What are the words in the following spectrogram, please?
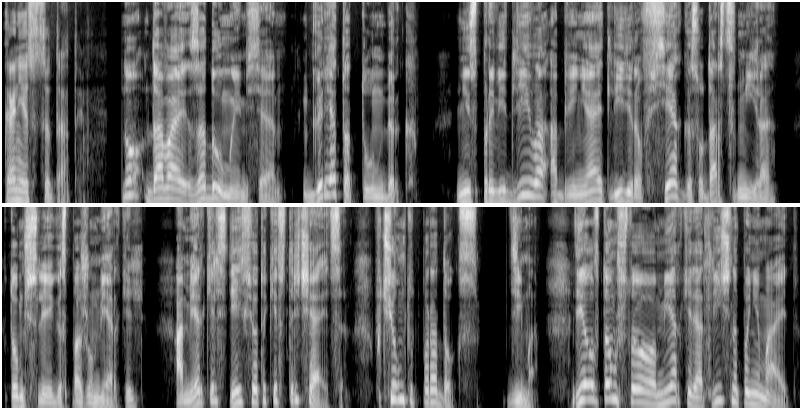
Конец цитаты. Ну, давай задумаемся. Грета Тунберг несправедливо обвиняет лидеров всех государств мира, в том числе и госпожу Меркель, а Меркель с ней все-таки встречается. В чем тут парадокс, Дима? Дело в том, что Меркель отлично понимает,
